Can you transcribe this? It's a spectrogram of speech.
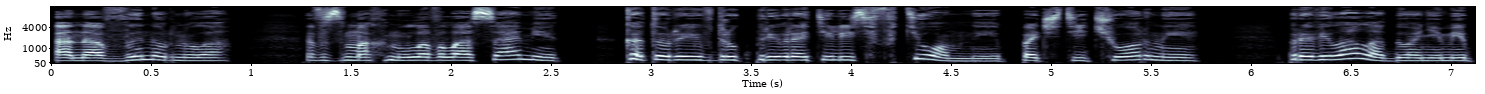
Она вынырнула, взмахнула волосами, которые вдруг превратились в темные, почти черные, провела ладонями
